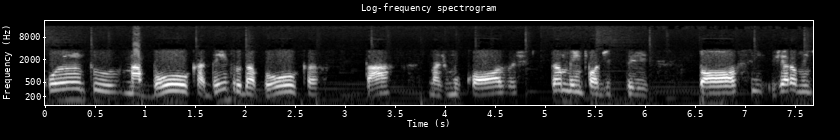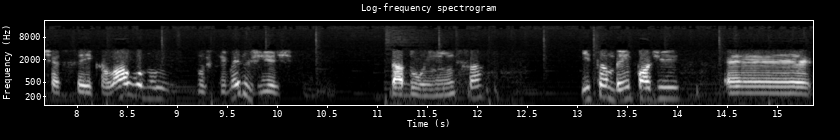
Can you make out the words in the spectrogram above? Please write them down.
quanto na boca, dentro da boca, tá? Nas mucosas. Também pode ter tosse, geralmente é seca logo no, nos primeiros dias da doença e também pode é,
